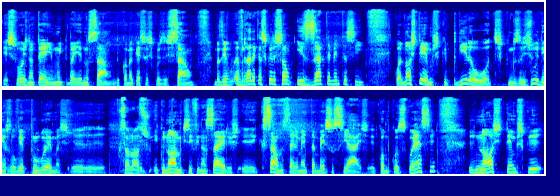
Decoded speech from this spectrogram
E as pessoas não têm muito bem a noção de como é que estas coisas são, mas a verdade é que as coisas são exatamente assim. Quando nós temos que pedir a outros que nos ajudem a resolver problemas eh, económicos e financeiros eh, que são necessariamente também sociais eh, como consequência, nós temos que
